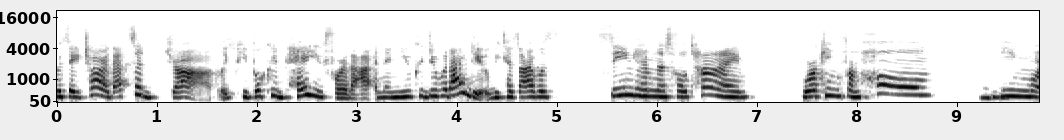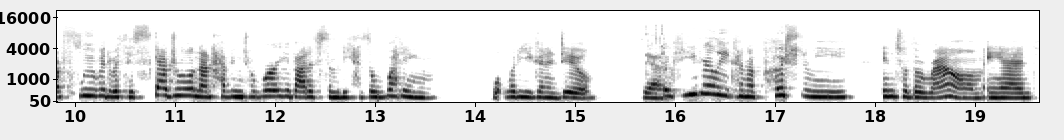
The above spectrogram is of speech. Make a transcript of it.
with HR, that's a job. Like people could pay you for that. And then you could do what I do because I was seeing him this whole time working from home, mm-hmm. being more fluid with his schedule, not having to worry about if somebody has a wedding. What, what are you going to do? Yeah. So he really kind of pushed me into the realm. And,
